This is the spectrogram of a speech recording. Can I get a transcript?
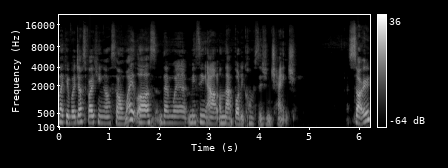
like if we're just focusing us on weight loss, then we're missing out on that body composition change. So,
